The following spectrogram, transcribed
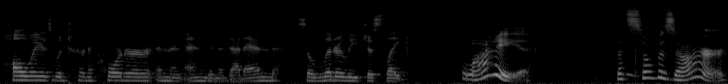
Hallways would turn a corner and then end in a dead end. So literally just like Why? That's so bizarre.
